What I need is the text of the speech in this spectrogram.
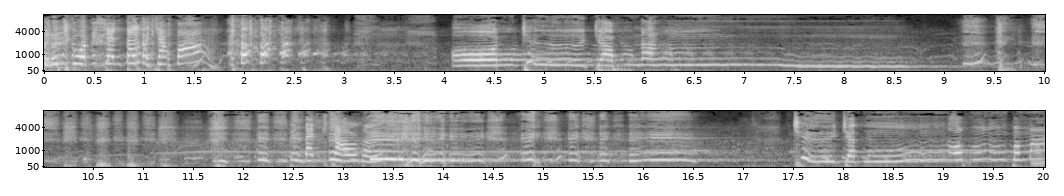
មនុស្សឈួតនេះចេញទៅម្ចាស់បងអូនឈឺចាប់ណាំងដាច់ខ្យល់ទៅឈឺចិត្តអុបប្រមា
